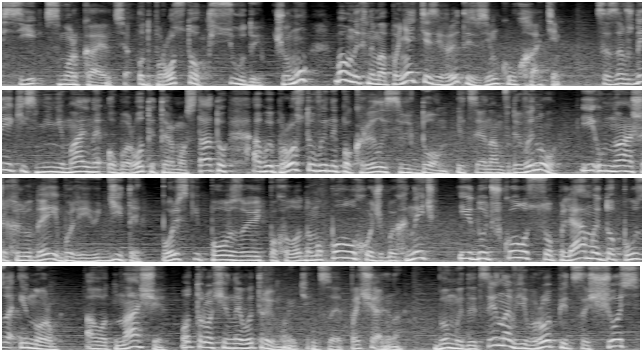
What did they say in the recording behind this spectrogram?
всі сморкаються, от просто всюди. Чому? Бо в них нема поняття зігритись взимку в хаті. Це завжди якісь мінімальні обороти термостату, аби просто ви не покрились льдом, і це нам в дивину. І у наших людей боліють діти. Польські повзають по холодному полу, хоч би хнич, і йдуть в школу з соплями до пуза і норм. А от наші от трохи не витримують. Це печально. Бо медицина в Європі це щось.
